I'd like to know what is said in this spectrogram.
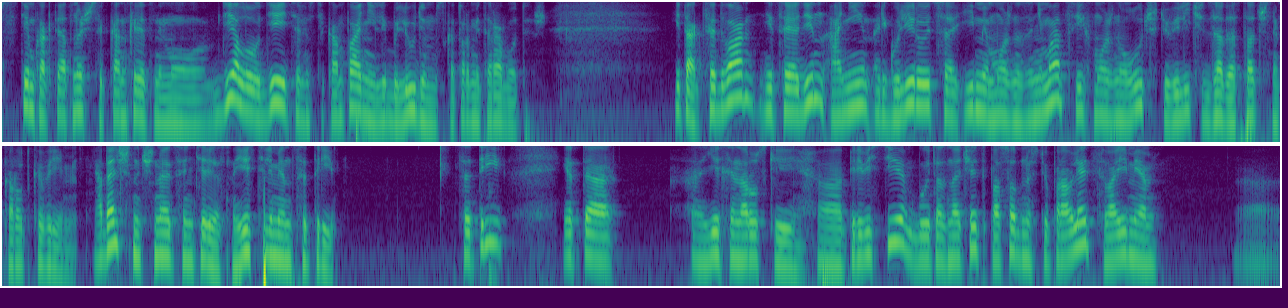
с тем, как ты относишься к конкретному делу, деятельности компании, либо людям, с которыми ты работаешь. Итак, C2 и C1, они регулируются, ими можно заниматься, их можно улучшить, увеличить за достаточно короткое время. А дальше начинается интересно. Есть элемент C3. C3 – это, э, если на русский э, перевести, будет означать способность управлять своими э,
